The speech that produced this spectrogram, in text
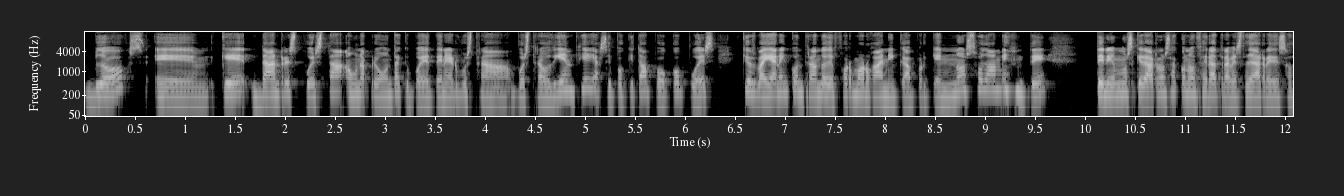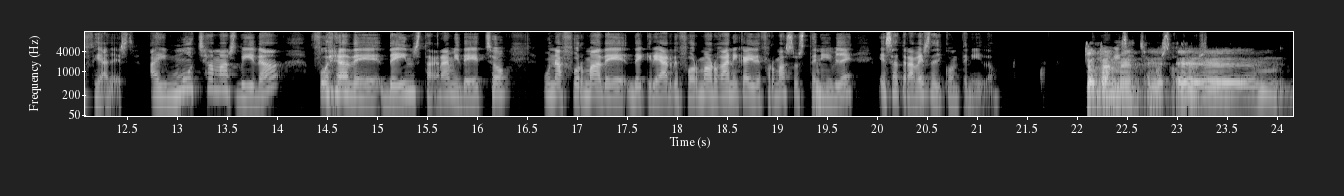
blogs em, que dan respuesta a una pregunta que puede tener vuestra, vuestra audiencia y así poquito a poco, pues que os vayan encontrando de forma orgánica, porque no solamente tenemos que darnos a conocer a través de las redes sociales. Hay mucha más vida fuera de, Instagram y de hecho una forma de, crear de forma orgánica y de forma mm. sostenible es a través del contenido. Totalmente. Em,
